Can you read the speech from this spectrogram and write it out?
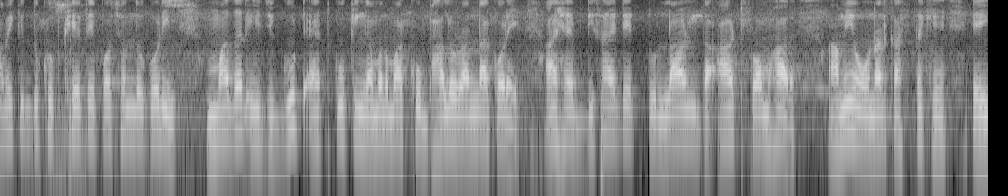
আমি কিন্তু খুব খেতে পছন্দ করি। Mother is good at cooking আমার মা খুব ভালো রান্না করে। I have decided to learn the art from her আমিও ওনার কাছ থেকে এই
